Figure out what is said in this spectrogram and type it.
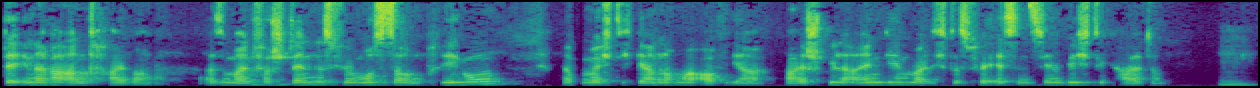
der innere Antreiber. Also mein mhm. Verständnis für Muster und Prägungen da möchte ich gerne nochmal auf Ihr Beispiel eingehen, weil ich das für essentiell wichtig halte. Mhm.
